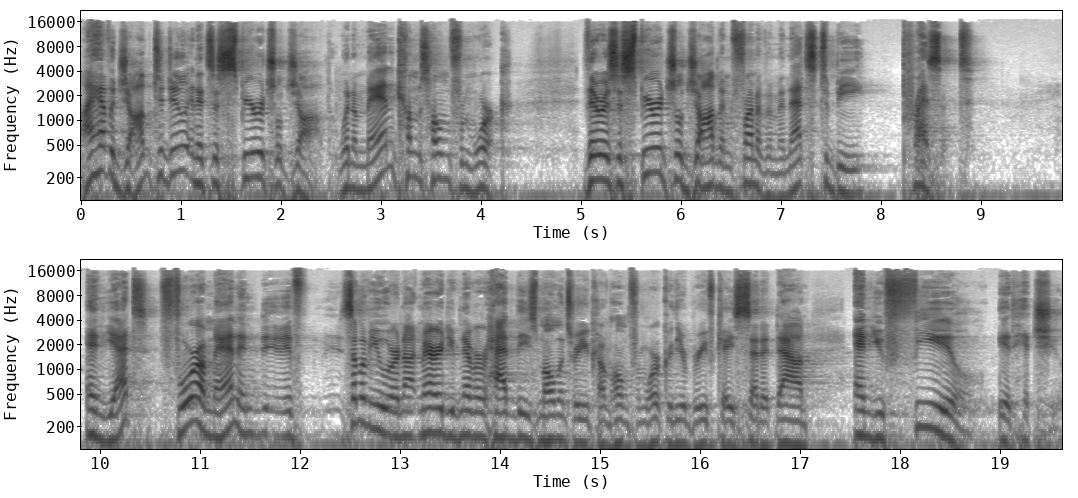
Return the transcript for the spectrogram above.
I have a job to do, and it's a spiritual job. When a man comes home from work, there is a spiritual job in front of him, and that's to be present. And yet, for a man, and if some of you are not married, you've never had these moments where you come home from work with your briefcase, set it down, and you feel it hit you.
